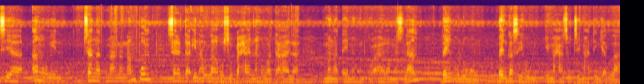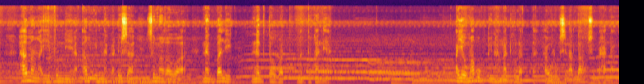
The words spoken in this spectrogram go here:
siya amuin sangat mangangampun salta in Allah subhanahu wa ta'ala. Mga tay manghud ko agam Islam bayang ulungon bayang kasihon imahasot si mahating Allah. Ha mga ipon niya amuin nakadusa sumagawa nagbalik nagtawat madtukan niya. Ayaw mabugtuin hangad hulat haulong sin Allah subhanahu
